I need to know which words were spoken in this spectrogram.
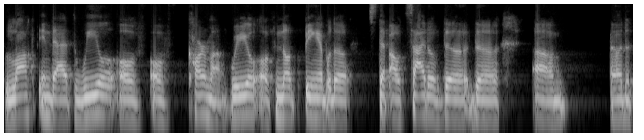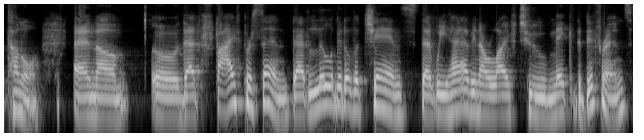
locked in that wheel of, of karma, wheel of not being able to step outside of the, the, um, uh, the tunnel. And, um, uh, that 5%, that little bit of a chance that we have in our life to make the difference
